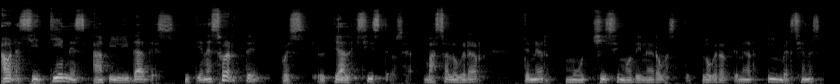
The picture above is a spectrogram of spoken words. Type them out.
Ahora, si tienes habilidades y tienes suerte, pues ya la hiciste, o sea, vas a lograr tener muchísimo dinero, vas a lograr tener inversiones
